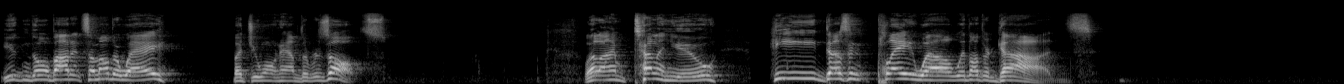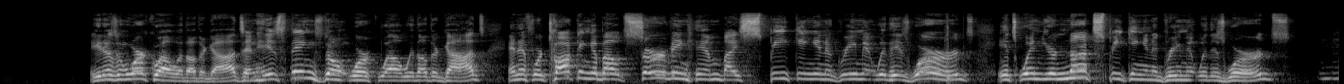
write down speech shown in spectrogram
You can go about it some other way but you won't have the results. Well I'm telling you he doesn't play well with other gods he doesn't work well with other gods and his things don't work well with other gods. And if we're talking about serving him by speaking in agreement with his words it's when you're not speaking in agreement with his words mm-hmm.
